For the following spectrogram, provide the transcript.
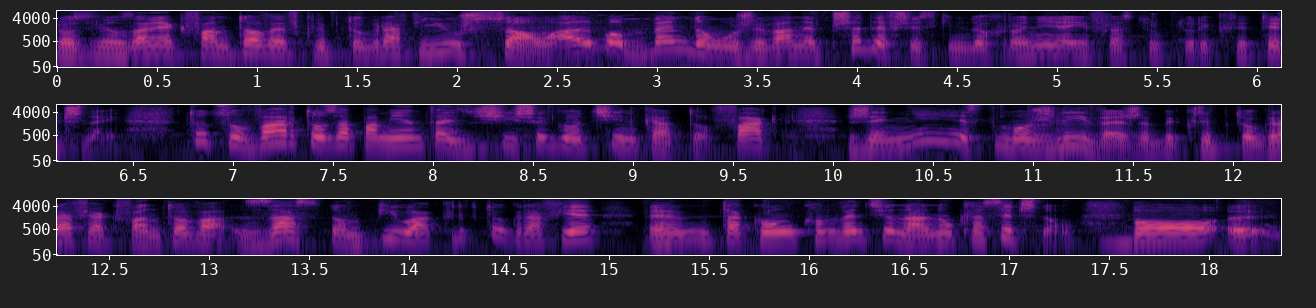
Rozwiązania kwantowe w kryptografii już są albo będą używane przede wszystkim do chronienia infrastruktury krytycznej. To, co warto zapamiętać z dzisiejszego odcinka, to fakt, że nie jest możliwe, żeby kryptografia kwantowa zastąpiła kryptografię y, taką konwencjonalną, klasyczną, bo y,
